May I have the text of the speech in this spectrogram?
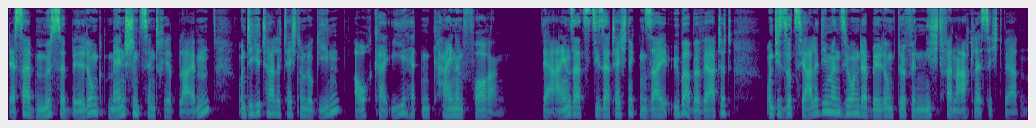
Deshalb müsse Bildung menschenzentriert bleiben und digitale Technologien, auch KI, hätten keinen Vorrang. Der Einsatz dieser Techniken sei überbewertet und die soziale Dimension der Bildung dürfe nicht vernachlässigt werden.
